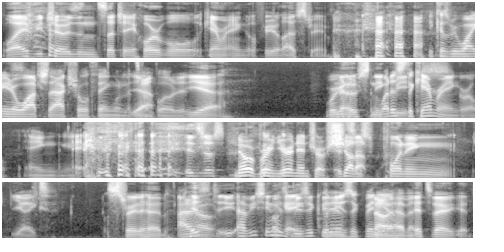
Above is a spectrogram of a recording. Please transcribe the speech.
Why have you chosen such a horrible camera angle for your live stream? because we want you to watch the actual thing when it's Yeah. uploaded. yeah. We're No gonna. sneak What is the camera angle? Ang- it's just Noah Breen, you're an intro. it's Shut up. just pointing Yikes. Straight ahead. I don't His- know. Have you seen his Okay, music the video? music video. No, I haven't. It's very good.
